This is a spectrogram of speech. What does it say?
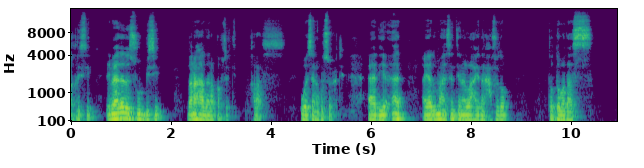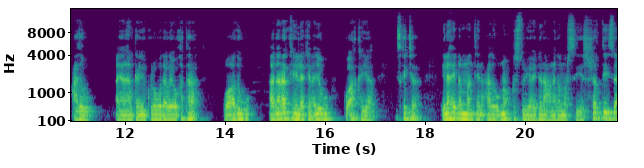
akhrisid. Cibaadada suubisid. Danahaadana qabsatid. Khalaas. Waysana ku socotid. Aada iyo aad ayaad u mahadsantiin allah idin xafido. Toddobadaas cadow ayaan halkan idinkula wadaagay oo khatara oo adigu aadan arkayn laakiin ayagu ku arkayaan iska jira. Ilaahay dhammaanteen cadow nooc kastuu yahay dhinaca naga marsiiya. Shartiisa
